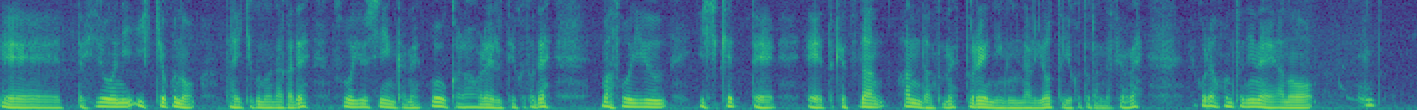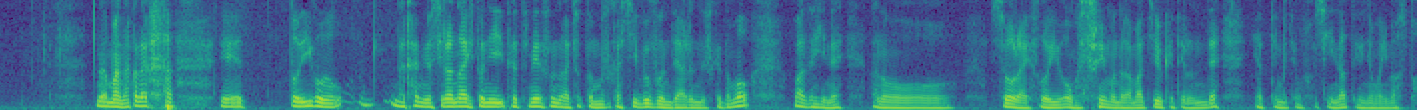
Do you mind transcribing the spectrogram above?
えー、っと非常に一局の対局の中でそういうシーンがね多く現れるということで、まあ、そういう意思決定、えー、と決断判断とねトレーニングになるよということなんですよね。これは本当にねあのなまあなかなか え、っと囲碁の中身を知らない人に説明するのがちょっと難しい部分であるんですけどもまあ是非ねあの将来そういう面白いものが待ち受けてるんでやってみてほしいなというふうに思いますと。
